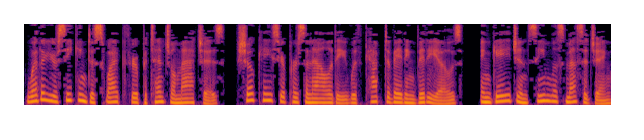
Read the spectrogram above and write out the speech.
Whether you're seeking to swipe through potential matches, showcase your personality with captivating videos, engage in seamless messaging,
